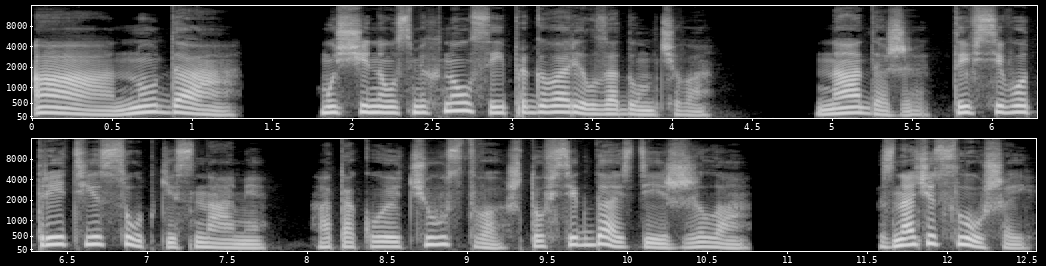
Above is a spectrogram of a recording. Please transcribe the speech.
«А, ну да». Мужчина усмехнулся и проговорил задумчиво. «Надо же, ты всего третьи сутки с нами, а такое чувство, что всегда здесь жила. Значит, слушай,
